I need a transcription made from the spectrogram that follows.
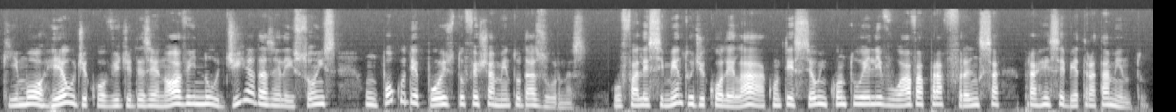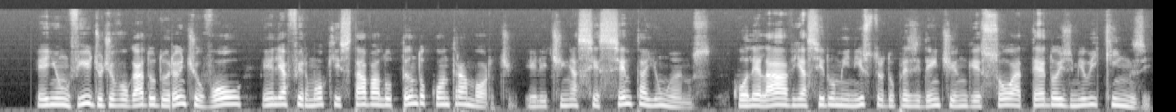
que morreu de Covid-19 no dia das eleições, um pouco depois do fechamento das urnas. O falecimento de Colelat aconteceu enquanto ele voava para a França para receber tratamento. Em um vídeo divulgado durante o voo, ele afirmou que estava lutando contra a morte. Ele tinha 61 anos. Colelat havia sido ministro do presidente Nguesso até 2015.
